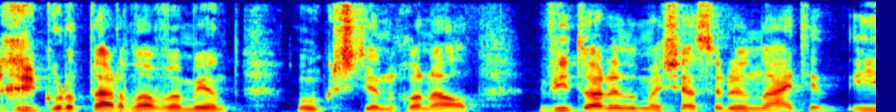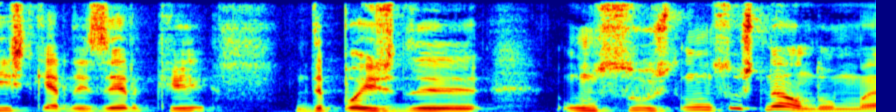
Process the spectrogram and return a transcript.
recrutar novamente o Cristiano Ronaldo. Vitória do Manchester United, e isto quer dizer que depois de um susto, um susto não, de, uma,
